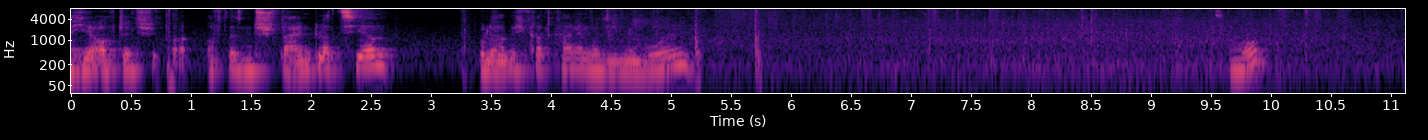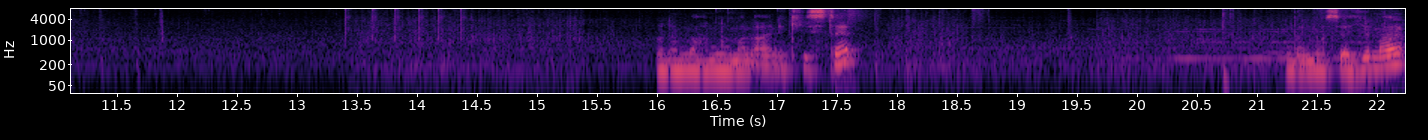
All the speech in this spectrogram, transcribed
hier auf den, auf den Stein platzieren. Kohle habe ich gerade keine, muss ich mir holen. So. Und dann machen wir mal eine Kiste. Und dann muss er hier mal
